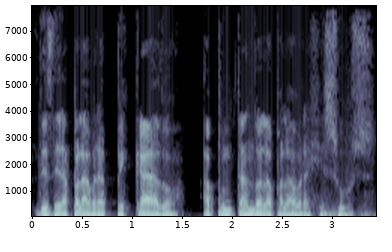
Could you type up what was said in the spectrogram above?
desde la palabra pecado apuntando a la palabra Jesús.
